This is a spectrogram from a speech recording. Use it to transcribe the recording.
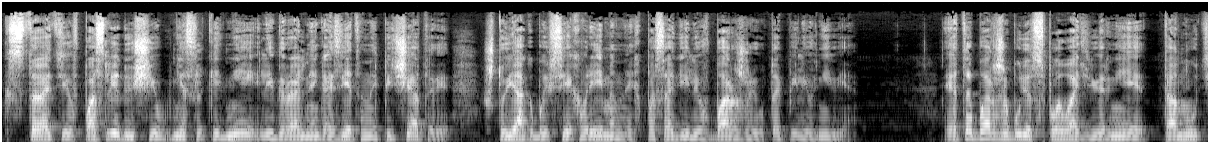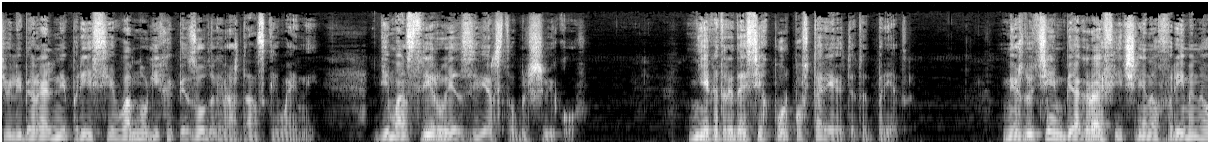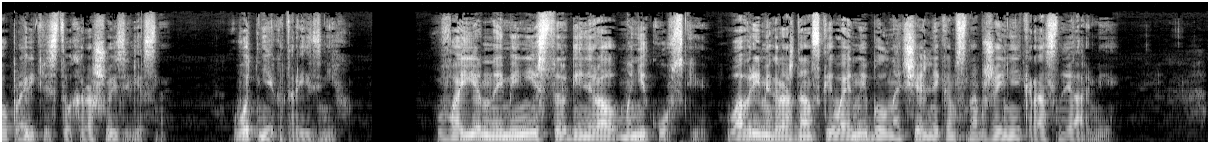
Кстати, в последующие несколько дней либеральные газеты напечатали, что якобы всех временных посадили в баржу и утопили в Неве. Эта баржа будет всплывать, вернее, тонуть в либеральной прессе во многих эпизодах гражданской войны, демонстрируя зверство большевиков. Некоторые до сих пор повторяют этот бред. Между тем, биографии членов Временного правительства хорошо известны. Вот некоторые из них. Военный министр генерал Маниковский во время гражданской войны был начальником снабжения Красной Армии.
